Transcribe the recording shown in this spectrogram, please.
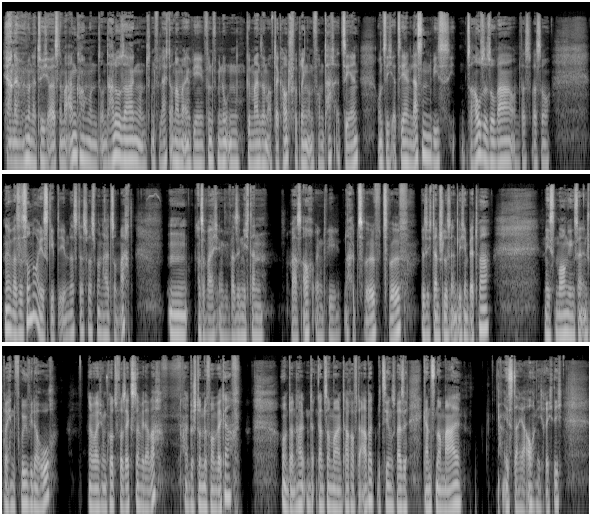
Ja, und dann will man natürlich erst nochmal ankommen und, und Hallo sagen und, und vielleicht auch nochmal irgendwie fünf Minuten gemeinsam auf der Couch verbringen und vom Tag erzählen und sich erzählen lassen, wie es zu Hause so war und was, was so ne, was es so Neues gibt eben. Das das, was man halt so macht. Mm, also war ich irgendwie, weiß ich nicht, dann war es auch irgendwie halb zwölf, zwölf, bis ich dann schlussendlich im Bett war. Nächsten Morgen ging es dann entsprechend früh wieder hoch. Dann war ich um kurz vor sechs dann wieder wach, halbe Stunde vom Wecker und dann halt einen ganz normalen Tag auf der Arbeit, beziehungsweise ganz normal ist da ja auch nicht richtig.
